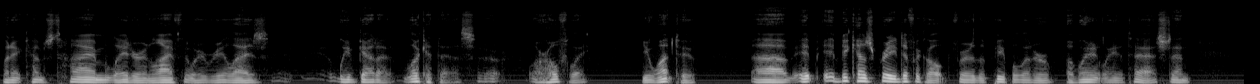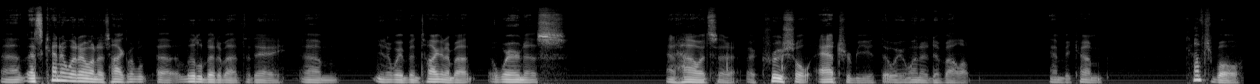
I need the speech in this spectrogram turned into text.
when it comes time later in life that we realize we've got to look at this, or, or hopefully you want to, uh, it it becomes pretty difficult for the people that are avoidantly attached, and uh, that's kind of what I want to talk a little, bit about today. Um, you know, we've been talking about awareness and how it's a, a crucial attribute that we want to develop and become comfortable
